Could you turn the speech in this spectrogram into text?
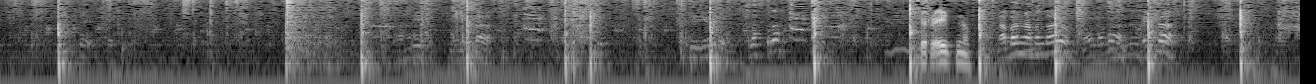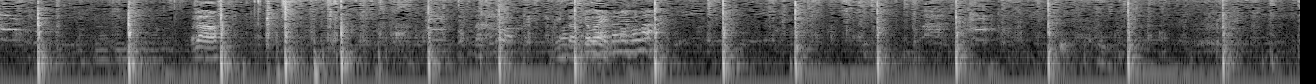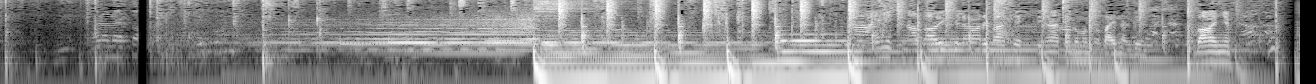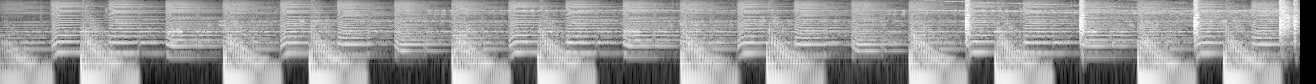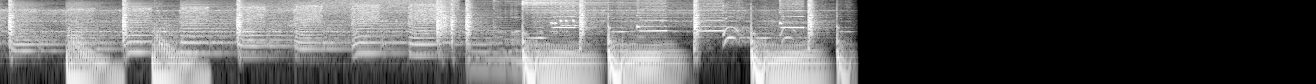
Pero 8 no. Laban, laban tayo. Oh, laban. Benta. Wala ah. Bigtas kamay. Alerto. Nakakainis, nakabawi sila ng rebase. Hindi na natin kung magpa-final game. Abangan nyo.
